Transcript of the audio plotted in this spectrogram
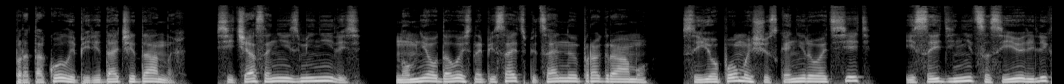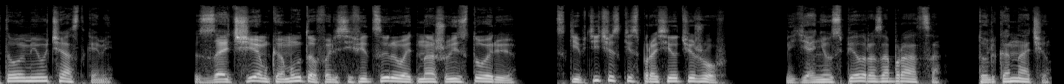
– протоколы передачи данных. Сейчас они изменились, но мне удалось написать специальную программу, с ее помощью сканировать сеть и соединиться с ее реликтовыми участками. «Зачем кому-то фальсифицировать нашу историю?» – скептически спросил Чижов. Я не успел разобраться, только начал.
